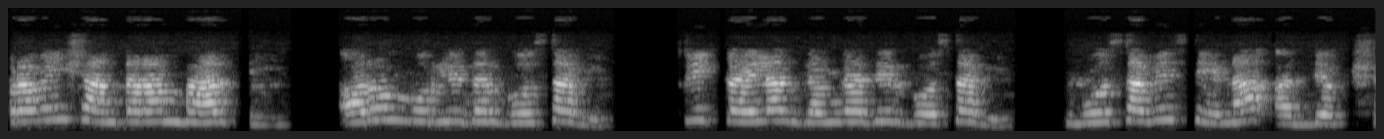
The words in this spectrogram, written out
प्रवीण शांताराम भारती अरुण मुरलीधर गोसावी श्री कैलास गंगाधीर गोसावी गोसावी सेना अध्यक्ष.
